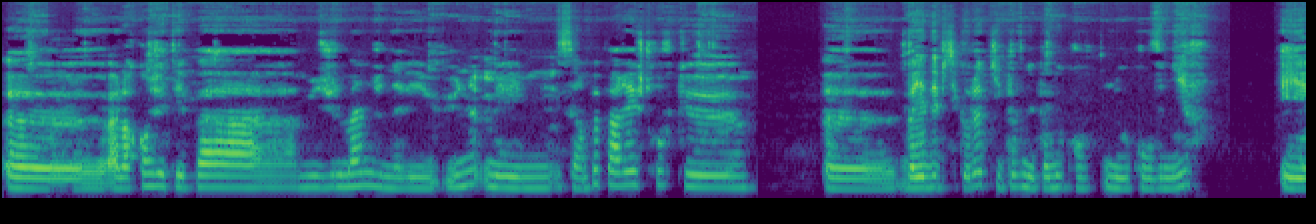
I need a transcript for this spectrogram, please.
alors quand j'étais pas musulmane, j'en avais eu une, mais c'est un peu pareil. Je trouve que bah, il y a des psychologues qui peuvent ne pas nous, nous convenir. Et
